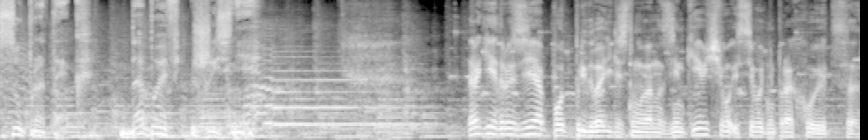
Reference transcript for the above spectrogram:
Супротек. Добавь жизни. Дорогие друзья, под предводительством Ивана Зинкевича сегодня проходит э,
